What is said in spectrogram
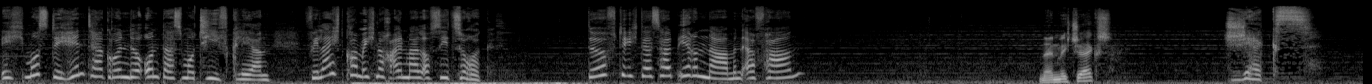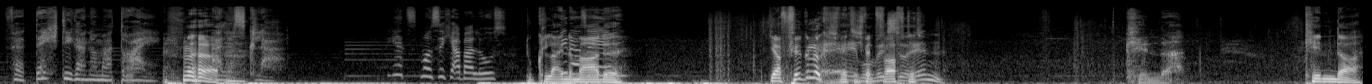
Ich muss die Hintergründe und das Motiv klären. Vielleicht komme ich noch einmal auf Sie zurück. Dürfte ich deshalb Ihren Namen erfahren? Nenn mich Jax. Jax. Verdächtiger Nummer drei. Alles klar. Jetzt muss ich aber los. du kleine. Made. Ja, viel Glück. ich werde dich verhaftet. hin? Kinder. Kinder.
